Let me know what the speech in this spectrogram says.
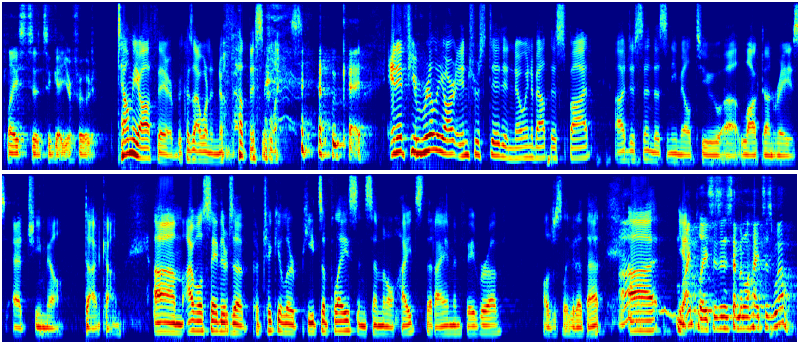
place to, to get your food. Tell me off there because I want to know about this place. okay. and if you really are interested in knowing about this spot, uh, just send us an email to uh, lockedonrays at gmail.com. Um, I will say there's a particular pizza place in Seminole Heights that I am in favor of. I'll just leave it at that. uh, yeah. My place is in Seminole Heights as well.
